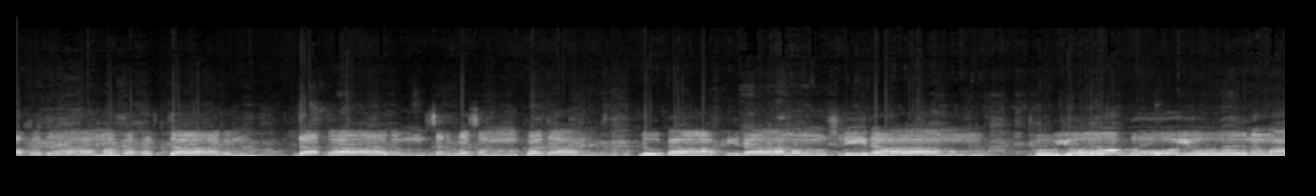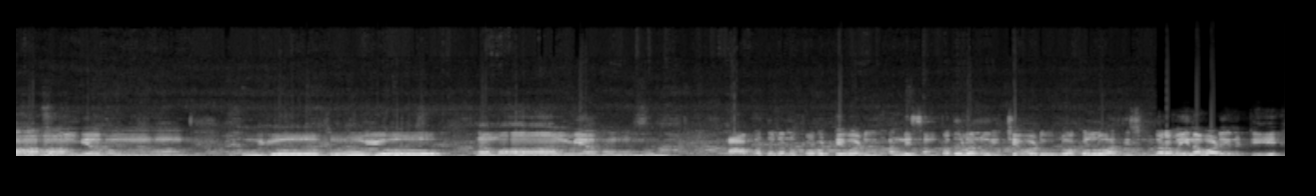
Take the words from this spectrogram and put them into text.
ఆపదామపహర్తారం దాతారం సర్వసంపదాం లోకాభిరామం శ్రీరామం భూయో భూయో నమామ్యహం భూయో భూయో నమామ్యహం. ఆపదలను పోగొట్టేవాడు అన్ని సంపదలను ఇచ్చేవాడు లోకంలో అతి సుందరమైన వాడైనట్టి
